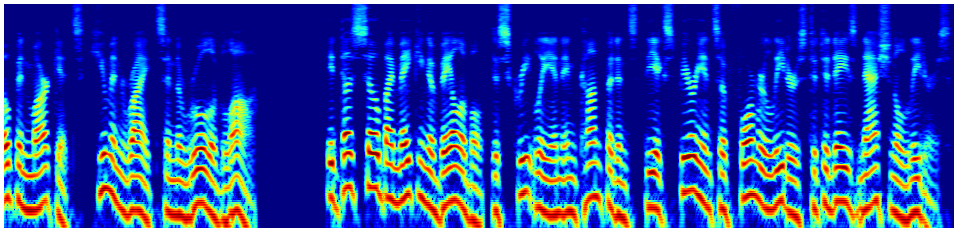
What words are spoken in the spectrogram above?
open markets, human rights, and the rule of law. It does so by making available, discreetly and in confidence, the experience of former leaders to today's national leaders.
